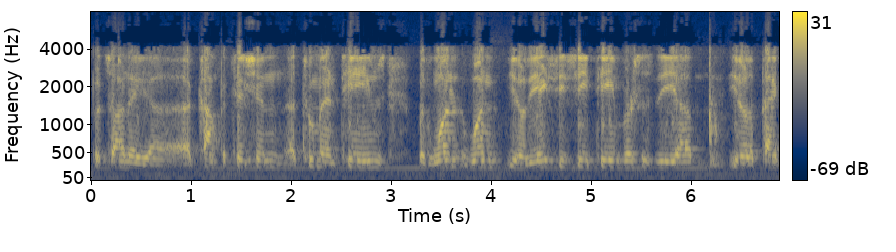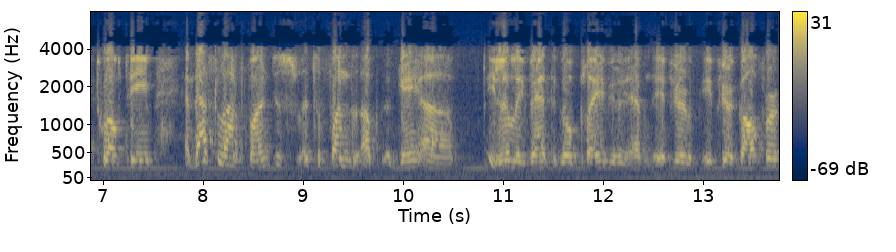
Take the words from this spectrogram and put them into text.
puts on a, uh, a competition, uh, two man teams with one one you know the ACC team versus the uh, you know the Pac-12 team, and that's a lot of fun. Just it's a fun uh, game. Uh, a little event to go play if you have, if you're if you're a golfer.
